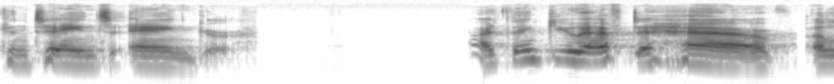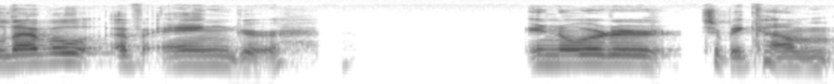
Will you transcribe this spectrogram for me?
contains anger. I think you have to have a level of anger in order to become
